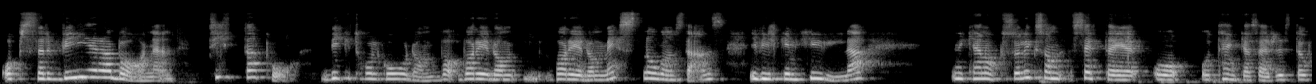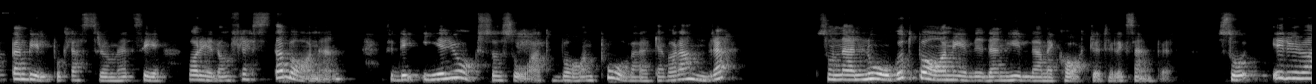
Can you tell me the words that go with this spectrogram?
observera barnen, titta på vilket håll går de? Var är de, var är de mest någonstans? I vilken hylla? Ni kan också liksom sätta er och, och tänka så här, rita upp en bild på klassrummet, se var är de flesta barnen? För det är ju också så att barn påverkar varandra. Så när något barn är vid en hylla med kartor till exempel, så är det ju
